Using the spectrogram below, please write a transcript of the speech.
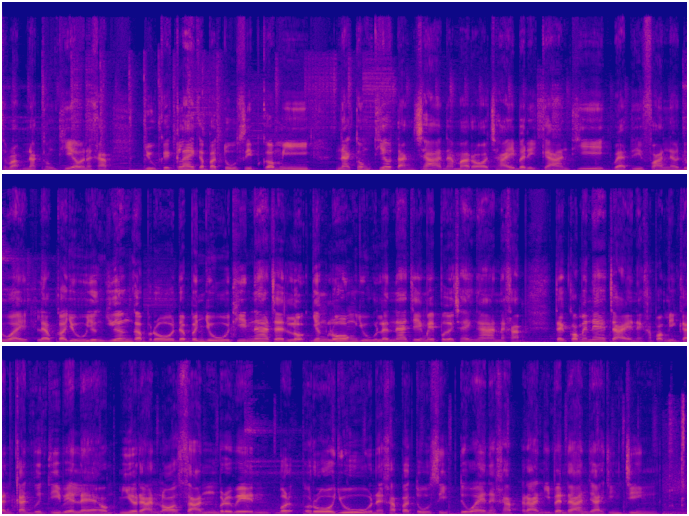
สำหรับนักท่องเที่ยวนะครับอยู่ใกล้ๆกับประตู 10 ก็มีนักท่องเที่ยวต่างชาตินะมารอใช้บริการที่แวดรีฟันแล้วด้วย แล้วก็อยู่เยื้องๆกับโรดับเบิลยูที่น่าจะยังโล่งอยู่และน่าจะยังไม่เปิดใช้งานนะครับแต่ก็ไม่แน่ใจนะครับเพราะมีการกั้นพื้นที่ไว้แล้ว มีร้านรอสันบริเวณโรยูนะครับประตู 10 ด้วยนะครับร้านนี้เป็นร้านใหญ่จริง ๆ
